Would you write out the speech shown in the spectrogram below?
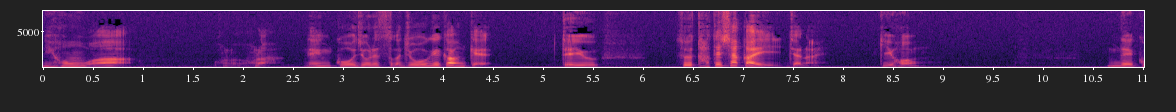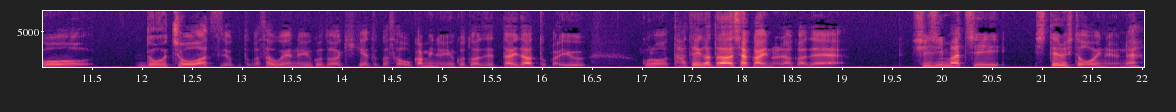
日本はこのほら年功序列とか上下関係っていうそういう縦社会じゃない？基本。でこう同調圧力とかさ上の言うことは聞けとかさお上の言うことは絶対だとかいうこの縦型社会の中で指示待ちしてる人多いのよね。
